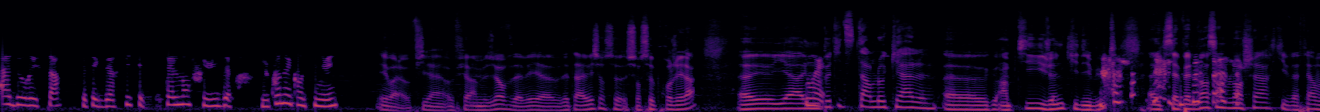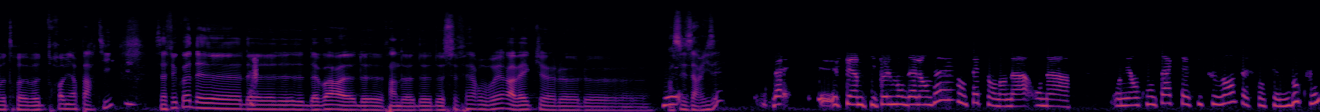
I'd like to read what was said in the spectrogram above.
adoré ça. Cet exercice était tellement fluide. Du coup, on a continué. Et voilà, au, fil, au fur et à mesure, vous, avez, euh, vous êtes arrivé sur ce, sur ce projet-là. Euh, il y a une petite star locale, un petit jeune qui débute, qui s'appelle Vincent Blanchard, qui va faire votre, votre première partie. Ça fait quoi de, de, de, de, se faire ouvrir avec le, le... Un Césarisé? bah, c'est un petit peu le monde à l'envers. En fait, on en a, on a, on est en contact assez souvent parce qu'on s'aime beaucoup.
